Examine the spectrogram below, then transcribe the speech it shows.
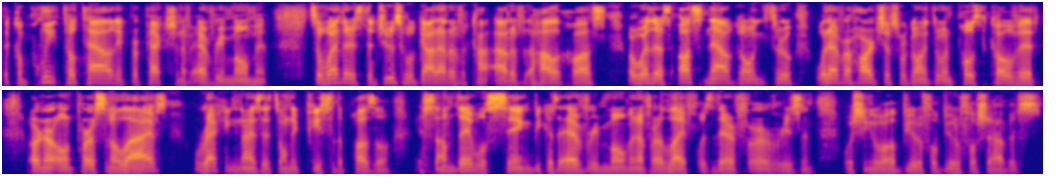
the complete totality and perfection of every moment. So whether it's the Jews who got out of out of the Holocaust or whether it's us now going through whatever hardships we're going through in post-COVID or in our own personal lives, recognize that it's only piece of the puzzle. Someday we'll sing because every moment of our life was there for a reason. Wishing you all a beautiful, beautiful Shabbos.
